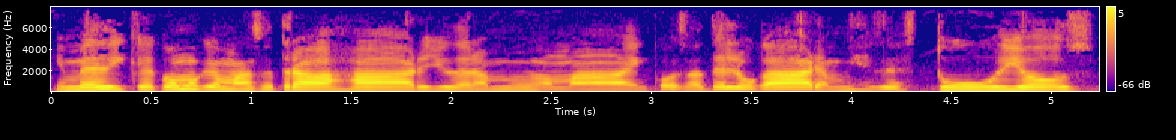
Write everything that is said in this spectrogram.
y me dediqué como que más a trabajar, ayudar a mi mamá en cosas del hogar, en mis estudios.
